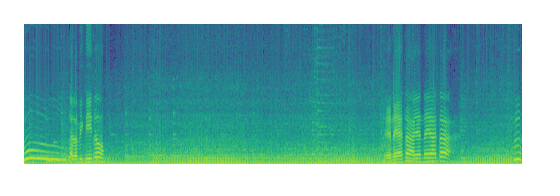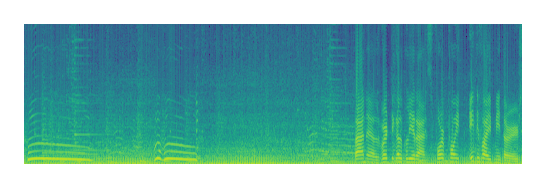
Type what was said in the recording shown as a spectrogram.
Woo! Kalamig dito Ayan na yata, ayan na yata Woohoo! Woohoo! Tunnel, vertical clearance 4.85 meters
